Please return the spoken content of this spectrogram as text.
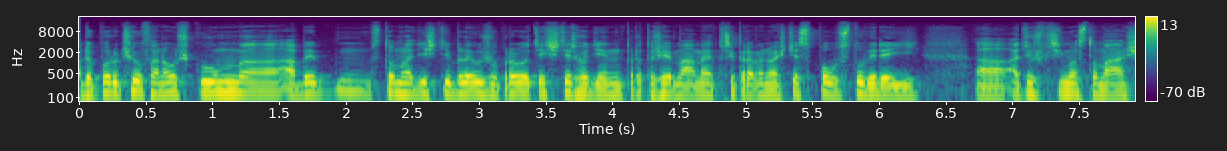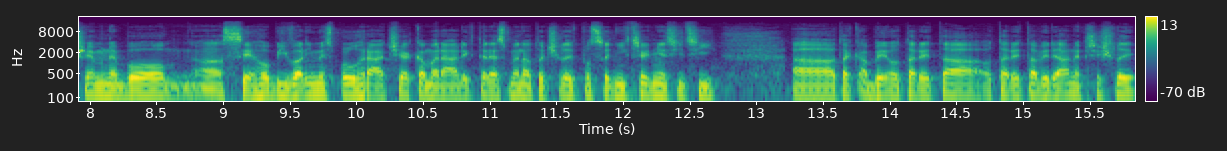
doporučuji fanouškům, aby v tom hledišti byli už opravdu těch 4 hodin, protože máme připraveno ještě spoustu videí, ať už přímo s Tomášem nebo s jeho bývalými spoluhráči a kamarády, které jsme natočili v posledních třech měsících, tak aby o tady ta, o tady ta videa nepřišly.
